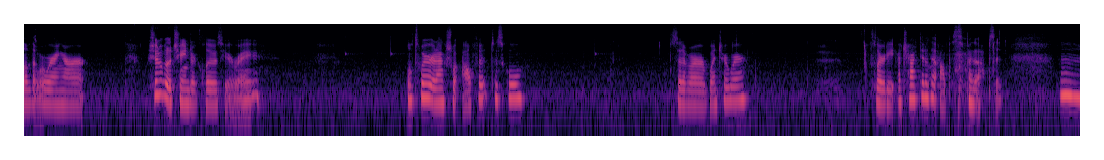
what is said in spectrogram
Love that we're wearing our... We should be able to change our clothes here, right? Let's wear an actual outfit to school. Instead of our winter wear. Flirty. Attracted to the opposite by the opposite. Uh,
